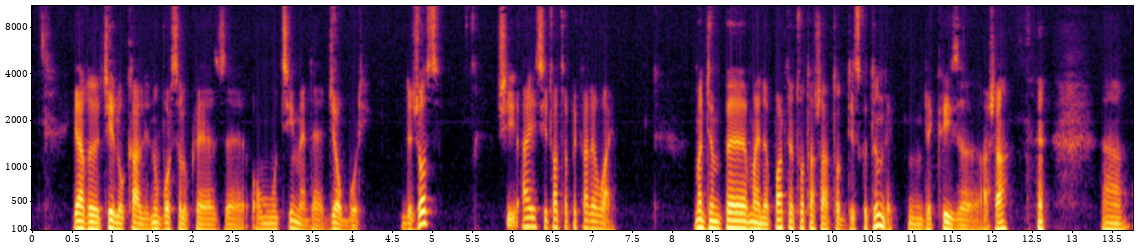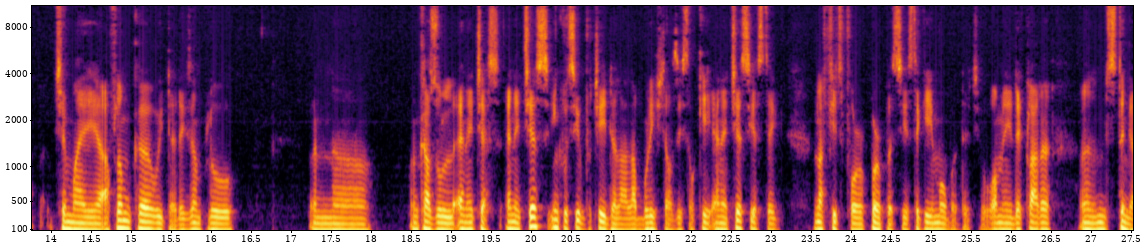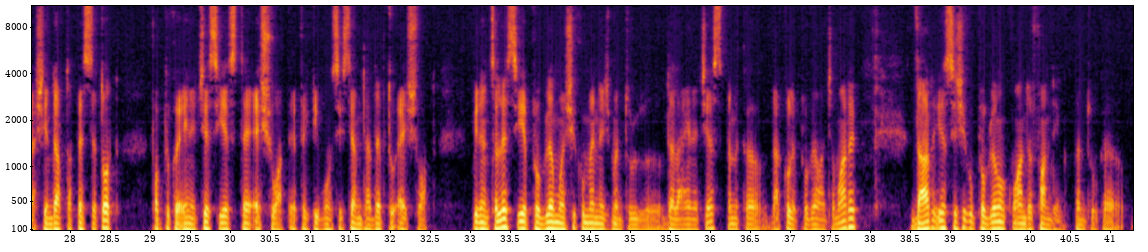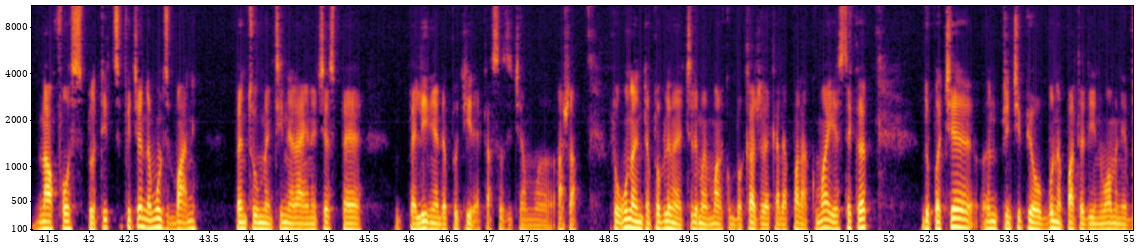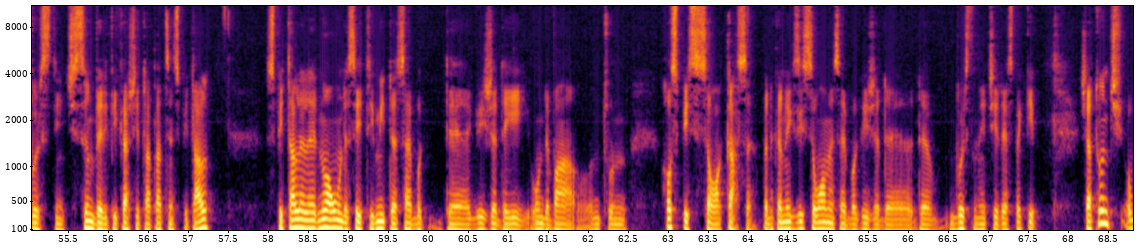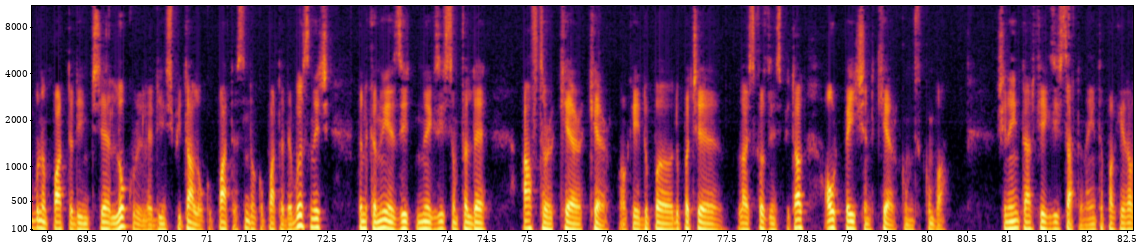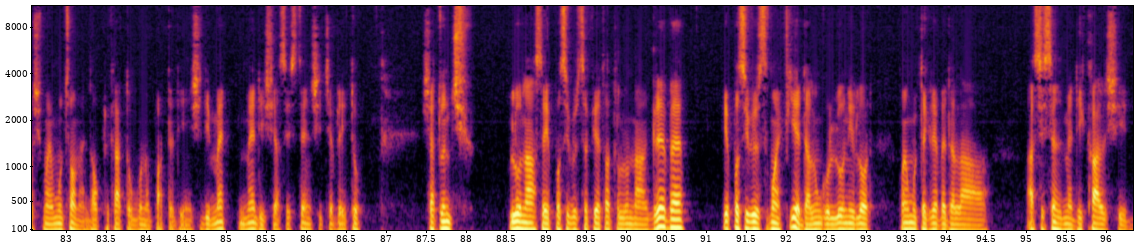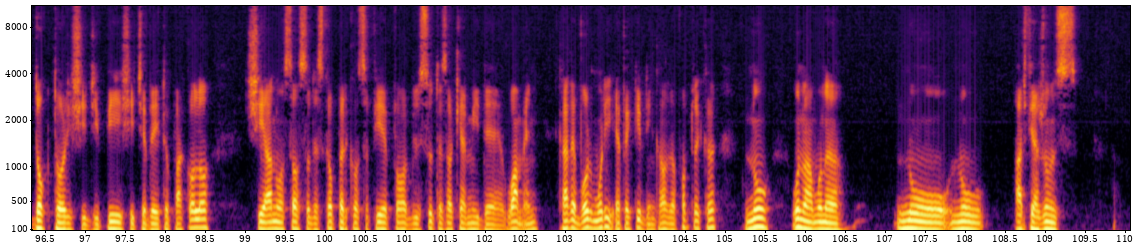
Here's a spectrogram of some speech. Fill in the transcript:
Iar cei locali nu vor să lucreze o mulțime de joburi de jos și ai situația pe care o ai. Mergem pe mai departe, tot așa, tot discutând de, de criză așa, ce mai aflăm că, uite, de exemplu, în, în cazul NHS. NHS, inclusiv cei de la laburiști au zis, ok, NHS este not fit for purpose, este game over. Deci oamenii declară în stânga și în dreapta peste tot faptul că NHS este eșuat, efectiv un sistem de adeptul eșuat. Bineînțeles, e problemă și cu managementul de la NHS, pentru că de acolo e problema cea mare, dar este și cu problemă cu underfunding, pentru că n-au fost plătiți suficient de mulți bani pentru menținerea NHS pe, pe linie de plutire, ca să zicem uh, așa. Una dintre problemele cele mai mari cu blocajele care apar acum este că după ce, în principiu, o bună parte din oamenii vârstnici sunt verificați și tratați în spital, spitalele nu au unde să-i trimite să aibă de grijă de ei, undeva într-un hospice sau acasă, pentru că nu există oameni să aibă grijă de, de vârstnicii respectiv. Și atunci, o bună parte din ce locurile din spital ocupate sunt ocupate de vârstnici, pentru că nu, exist, nu există un fel de aftercare care, ok? După, după ce l-ai scos din spital, outpatient care, cum, cumva. Și înainte ar fi existat, înainte parcă erau și mai mulți oameni, dar au plecat o bună parte din, și din medici și asistenți și ce vrei tu. Și atunci, luna asta e posibil să fie toată luna greve, e posibil să mai fie de-a lungul lunilor mai multe greve de la asistenți medical și doctori și GP și ce vrei tu pe acolo. Și anul ăsta o să descoperi că o să fie probabil sute sau chiar mii de oameni care vor muri efectiv din cauza faptului că nu, una la mână, nu, nu ar fi ajuns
